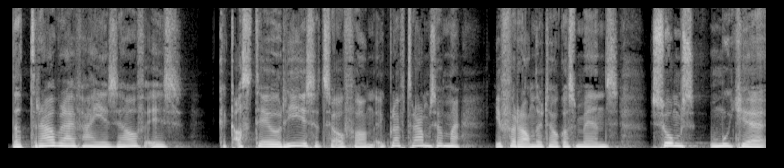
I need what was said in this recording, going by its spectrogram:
dat trouw blijven aan jezelf is... Kijk, als theorie is het zo van... Ik blijf trouw aan mezelf, maar je verandert ook als mens. Soms moet je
